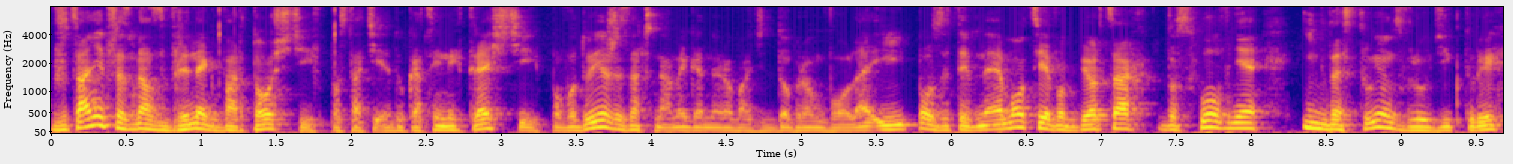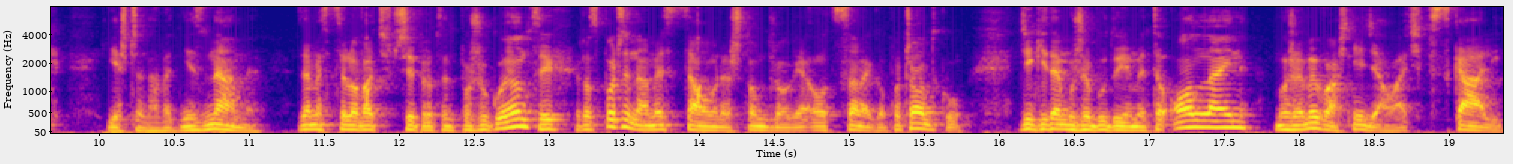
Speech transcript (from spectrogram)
Wrzucanie przez nas w rynek wartości w postaci edukacyjnych treści powoduje, że zaczynamy generować dobrą wolę i pozytywne emocje w odbiorcach, dosłownie inwestując w ludzi, których jeszcze nawet nie znamy. Zamiast celować w 3% poszukujących, rozpoczynamy z całą resztą drogę od samego początku. Dzięki temu, że budujemy to online, możemy właśnie działać w skali,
